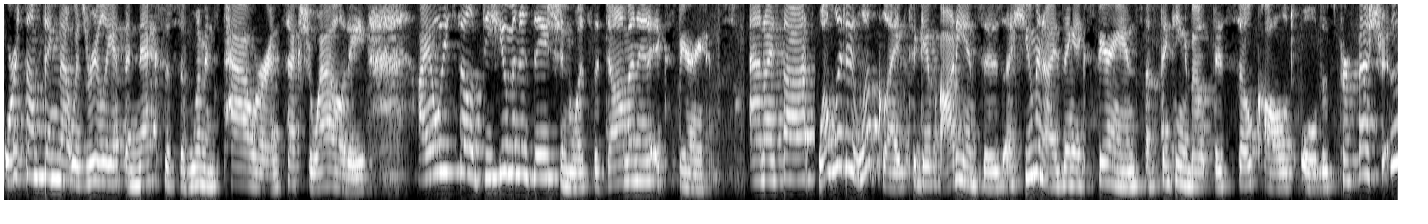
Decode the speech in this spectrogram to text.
or something that was really at the nexus of women's power and sexuality, I always felt dehumanization was the dominant experience. And I thought, what would it look like to give audiences a humanizing experience of thinking about this so called oldest profession?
